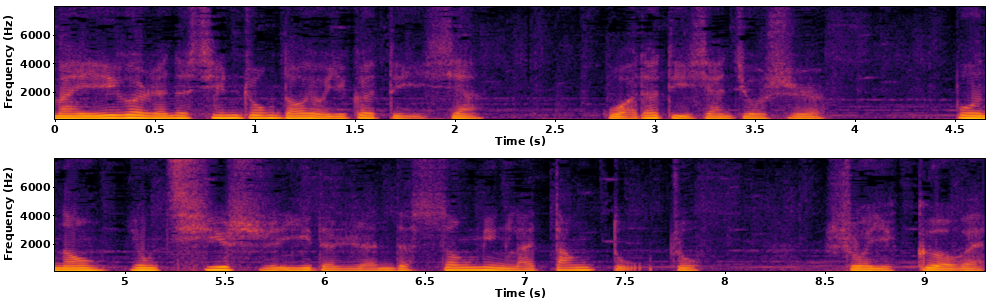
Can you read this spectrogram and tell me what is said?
每一个人的心中都有一个底线，我的底线就是不能用七十亿的人的生命来当赌注。所以各位，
